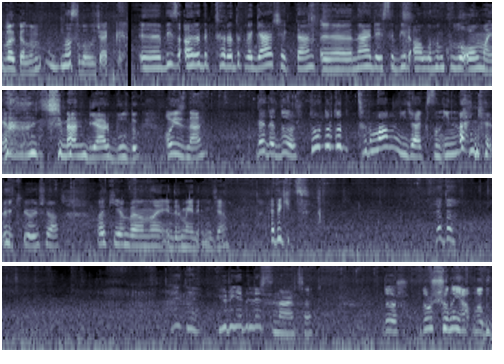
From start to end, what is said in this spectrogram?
Bakalım nasıl olacak. E, biz aradık taradık ve gerçekten e, neredeyse bir Allah'ın kulu olmayan çimen bir yer bulduk. O yüzden Dede dur. Dur dur dur. Tırmanmayacaksın. İnmen gerekiyor şu an. Bakayım ben onu indirmeyi deneyeceğim. Hadi git. Hadi. Hadi. Yürüyebilirsin artık. Dur. Dur şunu yapmadım.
